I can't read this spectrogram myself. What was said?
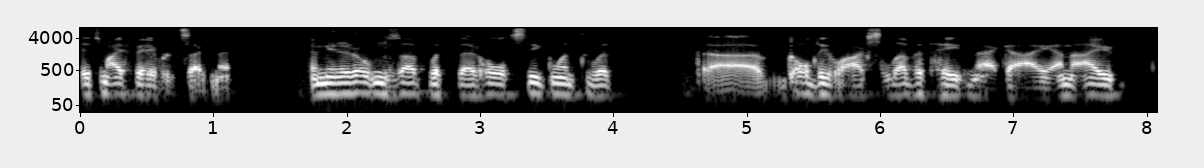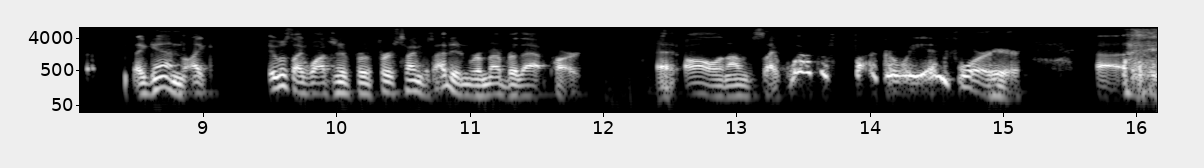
It's my favorite segment. I mean, it opens up with that whole sequence with uh, Goldilocks levitating that guy, and I, again, like it was like watching it for the first time because I didn't remember that part at all, and I was like, "What the fuck are we in for here?" Uh,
